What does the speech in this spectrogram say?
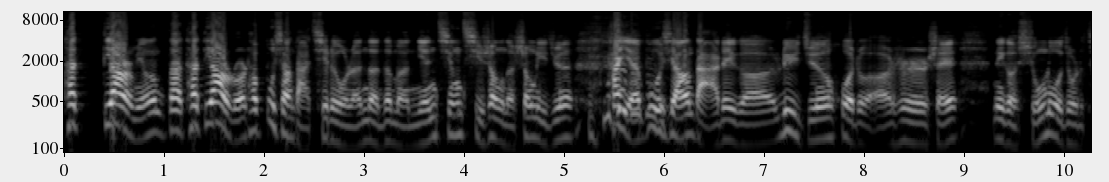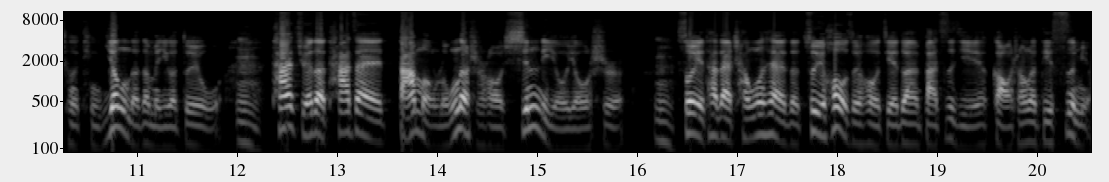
他第二名，他他第二轮他不想打七六人的那么年轻气盛的生力军，他也不想打这个绿军或者是谁那个雄鹿，就是挺挺硬的这么一个队伍。嗯他觉得他在打猛龙的时候心里有优势，嗯所以他在常规赛的最后最后阶段把自己搞成了第四名。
